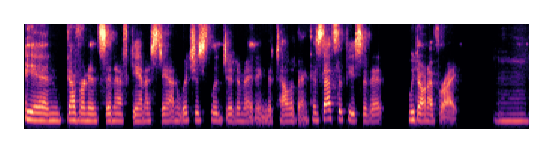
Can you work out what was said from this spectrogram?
in governance in Afghanistan, which is legitimating the Taliban, because that's the piece of it we don't have right. Mm.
